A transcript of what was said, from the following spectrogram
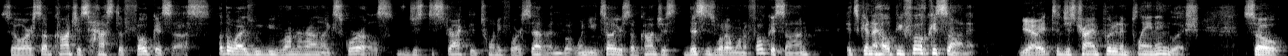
So our subconscious has to focus us. Otherwise, we'd be running around like squirrels, just distracted 24 7. But when you tell your subconscious, this is what I want to focus on, it's going to help you focus on it yeah. right? To just try and put it in plain English. So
